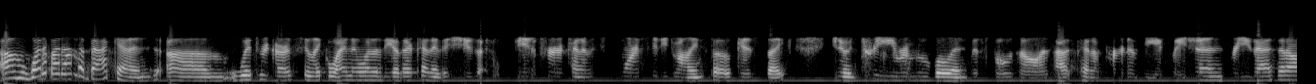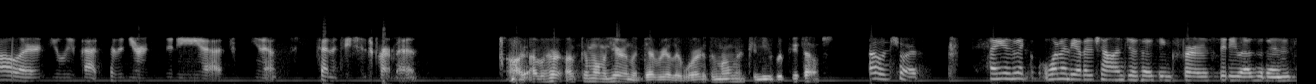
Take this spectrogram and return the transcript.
Um, what about on the back end um, with regards to like? Well, I know one of the other kind of issues for kind of more city dwelling folk is like, you know, tree removal and disposal. Is that kind of part of the equation for you guys at all, or do you leave that to the New York City, uh, you know, sanitation department? I- I've heard. I've come over here and like every other word at the moment. Can you repeat that? Oh, sure. I mean, like one of the other challenges I think for city residents,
